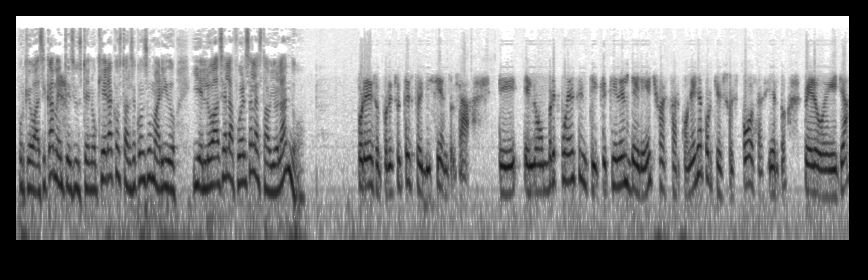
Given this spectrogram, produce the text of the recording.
Porque básicamente, si usted no quiere acostarse con su marido y él lo hace a la fuerza, la está violando. Por eso, por eso te estoy diciendo, o sea, eh, el hombre puede sentir que tiene el derecho a estar con ella porque es su esposa, ¿cierto? Pero ella,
